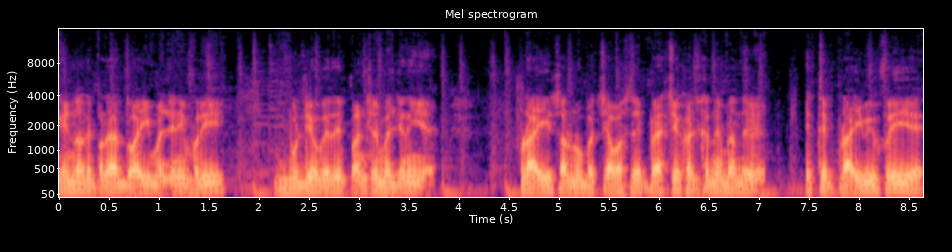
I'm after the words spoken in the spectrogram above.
ਇਹਨਾਂ ਦੇ ਪਤਾ ਦਵਾਈ ਮਿਲ ਜਾਣੀ ਫਰੀ, ਬੁੱਢੇ ਹੋ ਗਏ ਤੇ ਪੈਨਸ਼ਨ ਮਿਲ ਜਾਣੀ ਹੈ। ਪੜ੍ਹਾਈ ਸਾਨੂੰ ਬੱਚਿਆਂ ਵਾਸਤੇ ਪੈਸੇ ਖਰਚ ਕਰਨੇ ਪੈਂਦੇ ਇੱਥੇ ਪੜ੍ਹਾਈ ਵੀ ਫਰੀ ਹੈ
